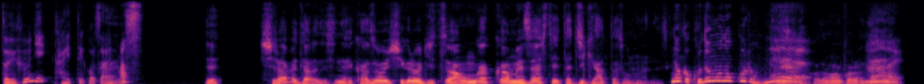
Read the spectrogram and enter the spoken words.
というふうに書いてございます。調べたらですね、和尾石黒実は音楽家を目指していた時期があったそうなんですけどなんか子供の頃ね。ね子供の頃ね。はい。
